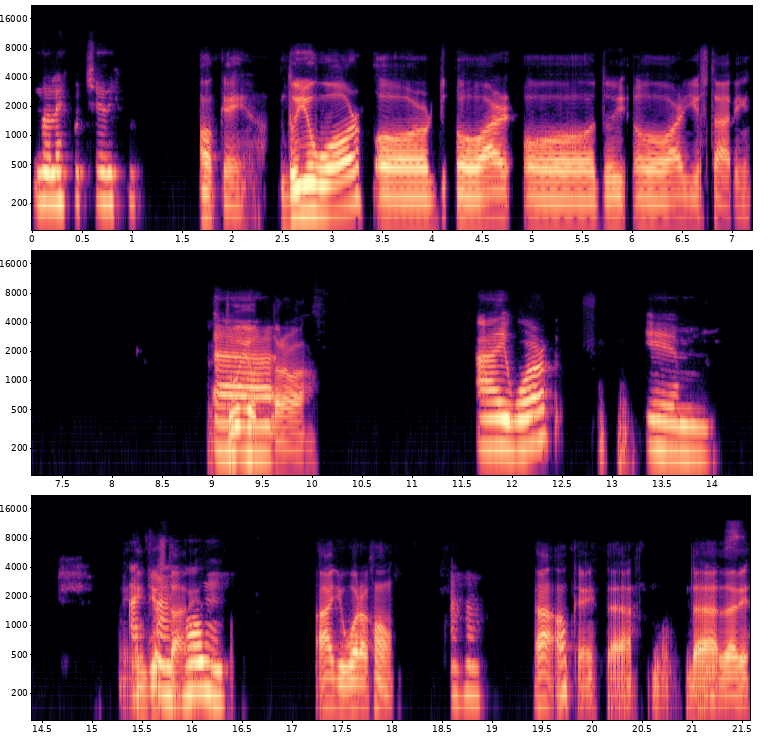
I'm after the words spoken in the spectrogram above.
No la escuché, disculpe. Okay. Do you work or or are or do or are you studying? ¿Estudio o Ah. I work em, at And at home. Ah, you work at home. Ajá. Ah, okay. That that that is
